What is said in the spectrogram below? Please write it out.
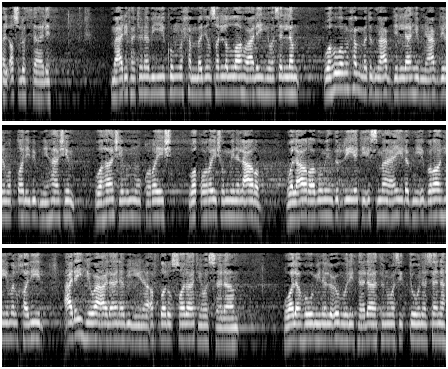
الأصل الثالث معرفة نبيكم محمد صلى الله عليه وسلم وهو محمد بن عبد الله بن عبد المطلب بن هاشم وهاشم من قريش وقريش من العرب والعرب من ذرية إسماعيل بن إبراهيم الخليل عليه وعلى نبينا أفضل الصلاة والسلام. وله من العمر ثلاث وستون سنة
